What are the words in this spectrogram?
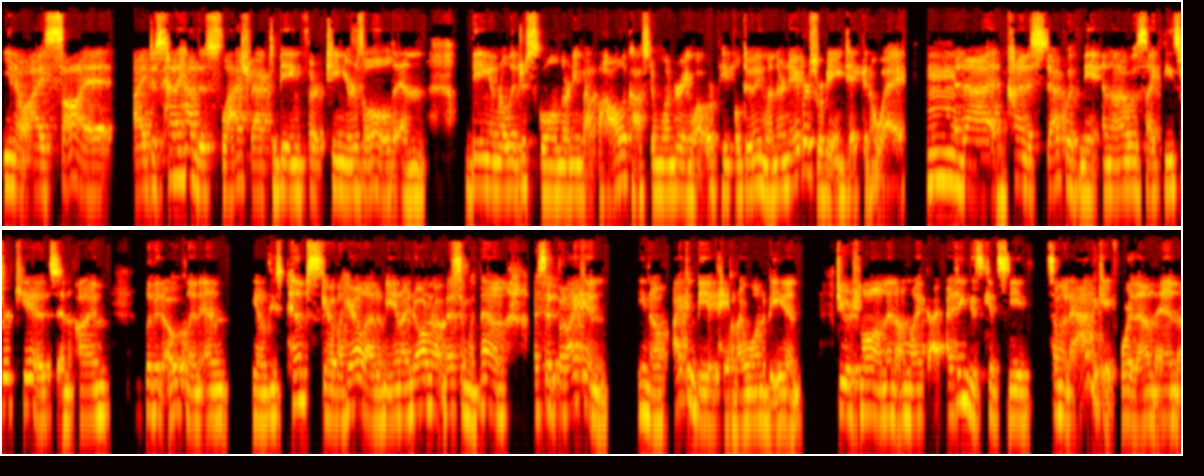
you know, I saw it, I just kind of had this flashback to being 13 years old and being in religious school and learning about the Holocaust and wondering what were people doing when their neighbors were being taken away. Mm. And that kind of stuck with me. And I was like, these are kids and I'm live in Oakland and you know, these pimps scare the hell out of me and I know I'm not messing with them. I said, but I can, you know, I can be a pimp and I want to be a Jewish mom. And I'm like, I, I think these kids need someone to advocate for them. And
